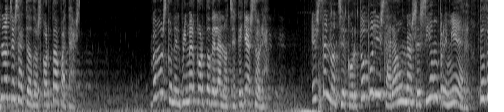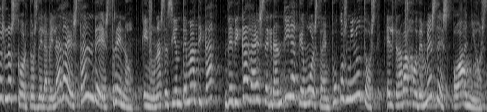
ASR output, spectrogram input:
noches a todos, cortópatas. Vamos con el primer corto de la noche, que ya es hora. Esta noche Cortópolis hará una sesión premier. Todos los cortos de la velada están de estreno, en una sesión temática dedicada a ese gran día que muestra en pocos minutos el trabajo de meses o años.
